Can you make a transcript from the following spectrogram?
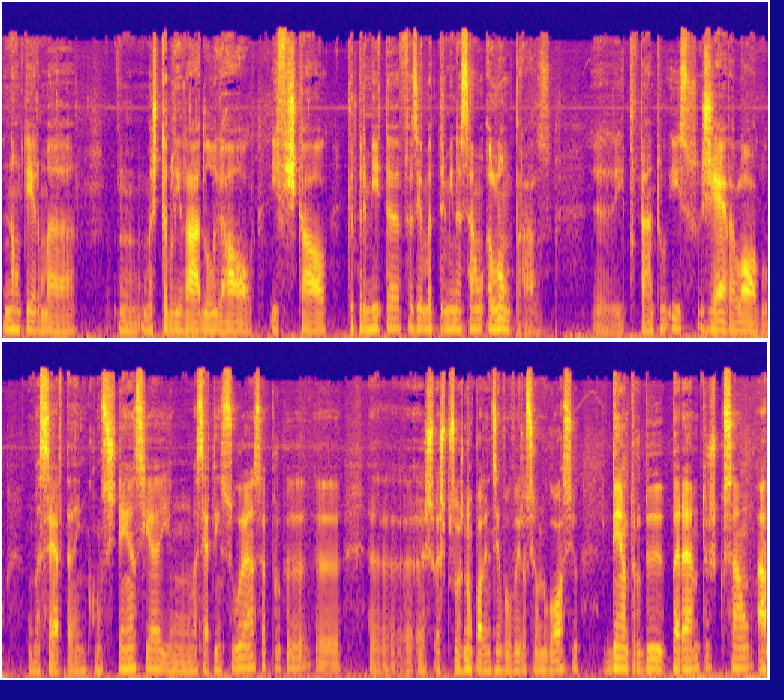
não ter uma, um- uma estabilidade legal e fiscal que permita fazer uma determinação a longo prazo. Eh, E, portanto, isso gera logo uma certa inconsistência e uma certa insegurança, porque eh, eh, as, as pessoas não podem desenvolver o seu negócio dentro de parâmetros que são a,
